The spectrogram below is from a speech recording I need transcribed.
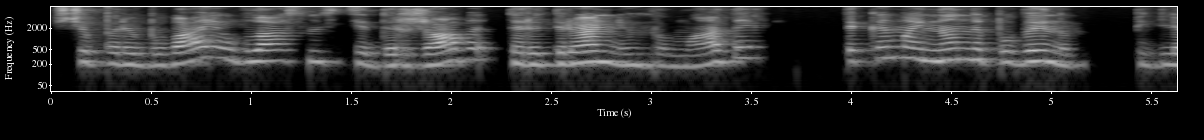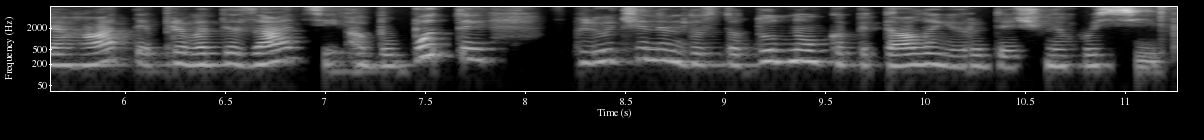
що перебуває у власності держави, територіальної громади, таке майно не повинно підлягати приватизації або бути включеним до статутного капіталу юридичних осіб.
